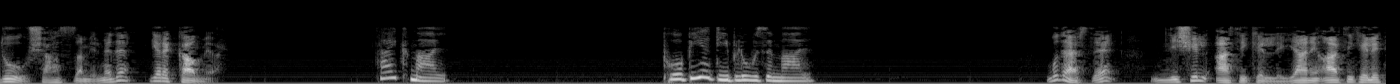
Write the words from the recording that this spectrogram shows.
du şahıs zamirine de gerek kalmıyor. Zeig mal. Probier die Bluse mal. Bu derste dişil artikelli yani artikeli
